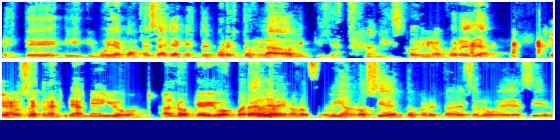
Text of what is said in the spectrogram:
Este, y, y voy a confesar, ya que estoy por estos lados y que ya está mi sobrino por allá, que nosotros entre amigos, a los que iban para allá y no lo sabían, lo siento, pero esta vez se lo voy a decir.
